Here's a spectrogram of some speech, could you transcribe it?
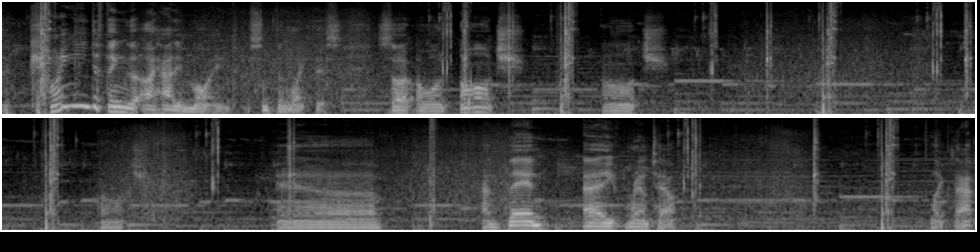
the kind of thing that I had in mind was something like this. So I want arch, arch, arch, um, and then a round tower. Like that.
